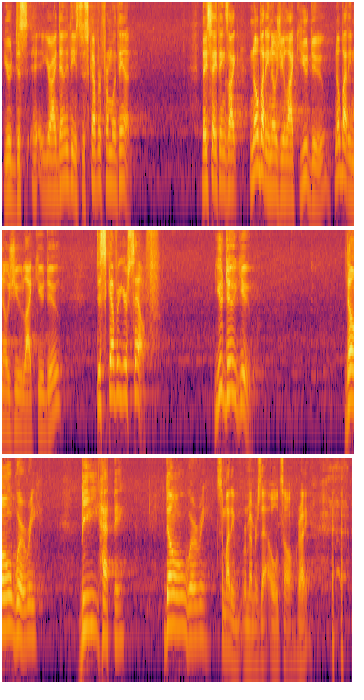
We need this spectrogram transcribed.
Your, dis- your identity is discovered from within. They say things like, Nobody knows you like you do. Nobody knows you like you do. Discover yourself. You do you. Don't worry. Be happy. Don't worry. Somebody remembers that old song, right?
